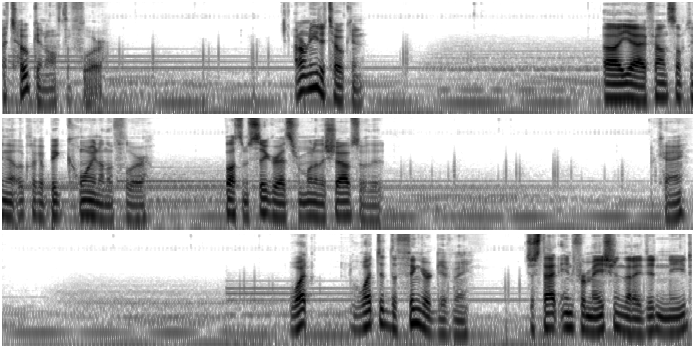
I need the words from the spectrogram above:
a token off the floor. I don't need a token. Uh, yeah, I found something that looked like a big coin on the floor. Bought some cigarettes from one of the shops with it. Okay. What, what did the finger give me? Just that information that I didn't need?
